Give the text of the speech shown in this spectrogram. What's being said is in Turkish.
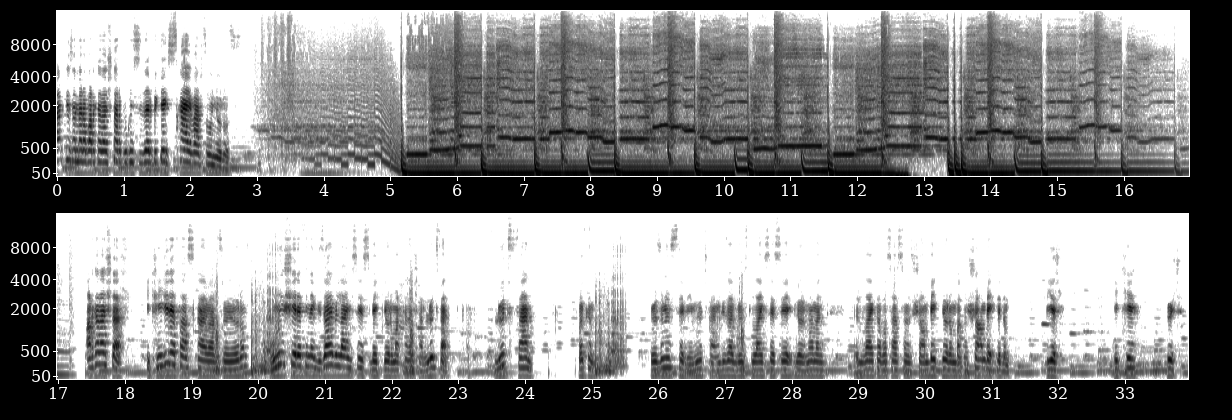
Herkese merhaba arkadaşlar. Bugün sizlerle birlikte Skywars oynuyoruz. Arkadaşlar ikinci defa Skywars oynuyorum. Bunun şerefine güzel bir like sayısı bekliyorum arkadaşlar. Lütfen. Lütfen. Bakın. Gözünüzü seveyim lütfen. Güzel bir like sayısı bekliyorum. Hemen like'a basarsanız şu an bekliyorum. Bakın şu an bekledim. 1 2 3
